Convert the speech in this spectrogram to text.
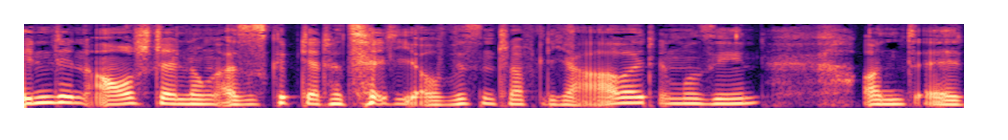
in den Ausstellungen, also es gibt ja tatsächlich auch wissenschaftliche Arbeit in Museen und äh,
